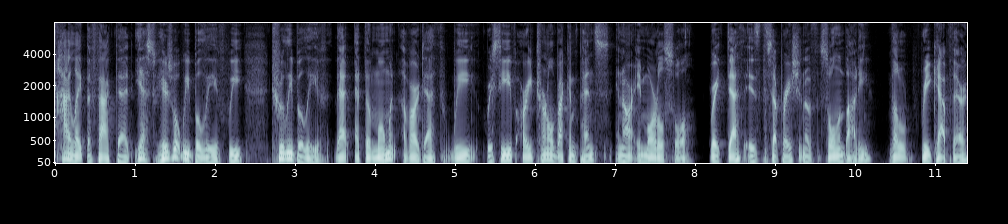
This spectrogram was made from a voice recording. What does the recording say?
highlight the fact that, yes, here's what we believe. We truly believe that at the moment of our death, we receive our eternal recompense in our immortal soul. Right? Death is the separation of soul and body. Little recap there.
